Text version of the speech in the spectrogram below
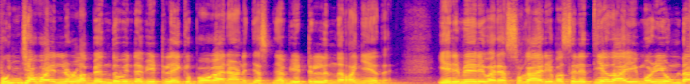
പുഞ്ചവയലിലുള്ള ബന്ധുവിന്റെ വീട്ടിലേക്ക് പോകാനാണ് ജസ്ന വീട്ടിൽ നിന്ന് ഇറങ്ങിയത്. എരുമേലി വരെ സ്വകാര്യ ബസ്സിൽ എത്തിയതായി മൊഴിയുണ്ട്.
